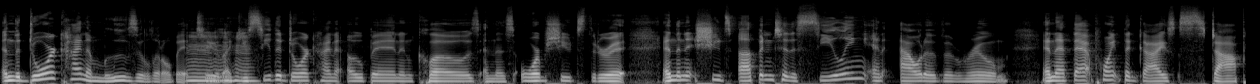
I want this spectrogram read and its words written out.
and the door kind of moves a little bit too. Like you mm-hmm. see the door kind of open and close, and this orb shoots through it, and then it shoots up into the ceiling and out of the room. And at that point, the guys stop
